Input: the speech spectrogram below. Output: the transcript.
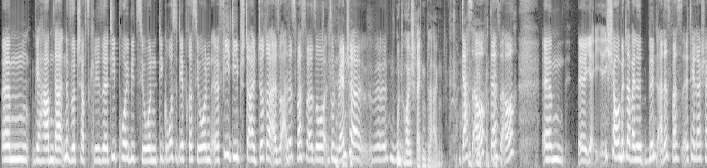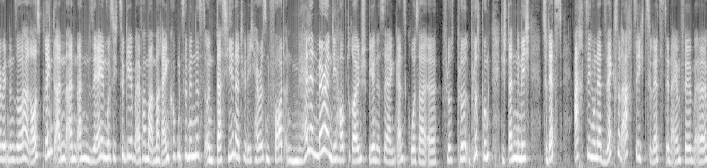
Ähm, wir haben da eine Wirtschaftskrise, die Prohibition, die große Depression, äh, Viehdiebstahl, Dürre, also alles, was wir so, so ein Rancher. Äh, Und Heuschreckenplagen. Das auch, das auch. Ähm, äh, ja, ich schaue mittlerweile blind alles, was äh, Taylor Sheridan so herausbringt an, an, an Serien, muss ich zugeben. Einfach mal, mal reingucken zumindest. Und dass hier natürlich Harrison Ford und Helen Mirren die Hauptrollen spielen, ist ja ein ganz großer äh, Plus, Plus, Pluspunkt. Die standen nämlich zuletzt 1886 zuletzt in einem Film äh,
